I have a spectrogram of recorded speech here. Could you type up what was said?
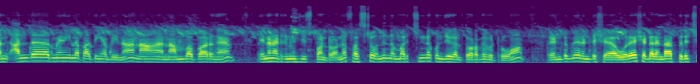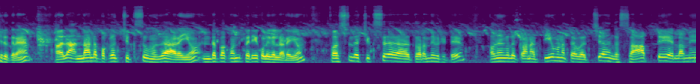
அந் அந்த மேனியில் பார்த்தீங்க அப்படின்னா நான் நம்ம பாருங்கள் என்னென்ன டெக்னிக்ஸ் யூஸ் பண்ணுறோன்னா ஃபஸ்ட்டு வந்து இந்த மாதிரி சின்ன குஞ்சுகள் திறந்து விட்டுருவோம். ரெண்டுமே ரெண்டு ஷெ ஒரே ஷெட்டை ரெண்டாக பிரிச்சிருக்கிறேன். அதில் அந்தாண்ட பக்கம் சிக்ஸும் வந்து அடையும். இந்த பக்கம் வந்து பெரிய கோழிகள் அடையும். ஃபஸ்ட்டு இந்த சிக்ஸை திறந்து விட்டுட்டு அதுங்களுக்கான தீவனத்தை வச்சு அதுங்க சாப்பிட்டு எல்லாமே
